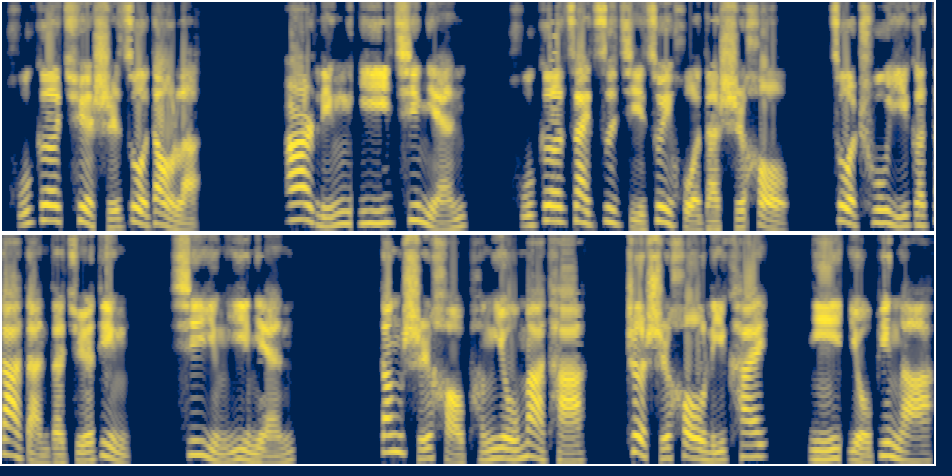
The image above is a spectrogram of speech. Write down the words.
胡歌确实做到了。二零一七年，胡歌在自己最火的时候，做出一个大胆的决定，息影一年。当时好朋友骂他：“这时候离开，你有病啊！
